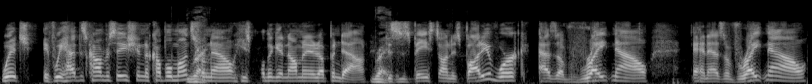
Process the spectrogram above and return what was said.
which, if we had this conversation a couple months from now, he's probably getting nominated up and down. Right. This is based on his body of work as of right now. And as of right now,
